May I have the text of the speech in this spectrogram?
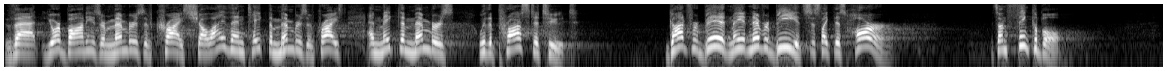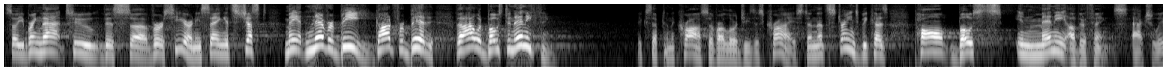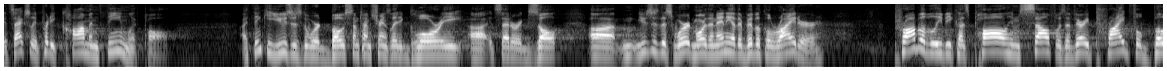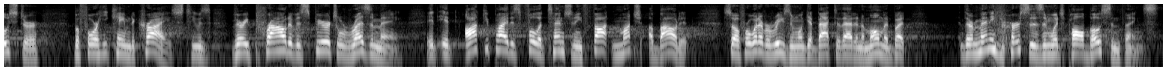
"that your bodies are members of Christ? Shall I then take the members of Christ and make them members with a prostitute?" God forbid, may it never be. It's just like this horror. It's unthinkable. So you bring that to this uh, verse here, and he's saying, It's just, may it never be, God forbid, that I would boast in anything except in the cross of our Lord Jesus Christ. And that's strange because Paul boasts in many other things, actually. It's actually a pretty common theme with Paul. I think he uses the word boast, sometimes translated glory, uh, etc., exalt, uh, uses this word more than any other biblical writer, probably because Paul himself was a very prideful boaster before he came to Christ. He was very proud of his spiritual resume. It, it occupied his full attention. He thought much about it. So, for whatever reason, we'll get back to that in a moment, but there are many verses in which Paul boasts in things.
